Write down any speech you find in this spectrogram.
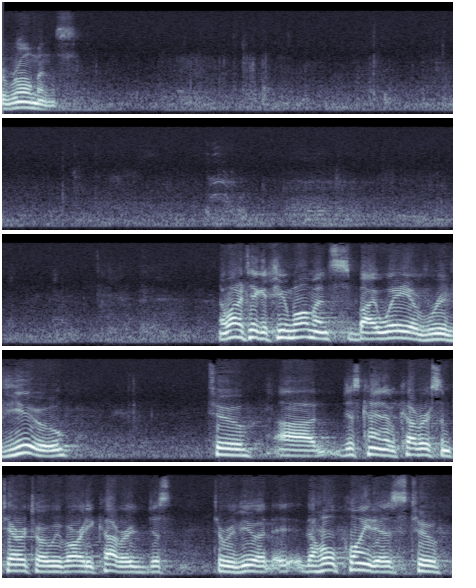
of Romans. I want to take a few moments by way of review to uh, just kind of cover some territory we've already covered, just to review it. The whole point is to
